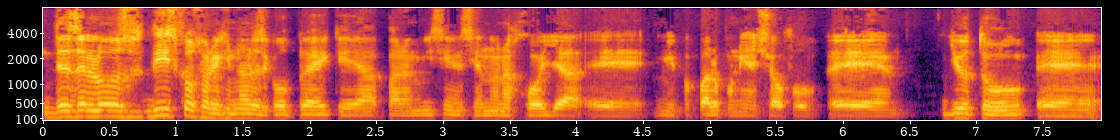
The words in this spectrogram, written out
desde los discos originales de Coldplay, que para mí siguen siendo una joya, eh, mi papá lo ponía en shuffle, eh, YouTube, eh,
